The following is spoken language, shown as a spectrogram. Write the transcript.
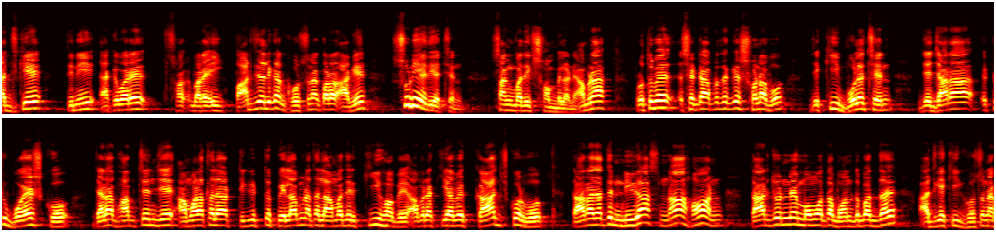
আজকে তিনি একেবারে মানে এই প্রার্থী তালিকা ঘোষণা করার আগে শুনিয়ে দিয়েছেন সাংবাদিক সম্মেলনে। আমরা প্রথমে সেটা আপনাদেরকে শোনাবো যে কি বলেছেন, যে যারা একটু বয়স্ক যারা ভাবছেন যে আমরা তাহলে আর টিকিট তো পেলাম না, তাহলে আমাদের কি হবে? আমরা কীভাবে কাজ করব? তারা যাতে নিরাশ না হন, তার জন্য মমতা বন্দ্যোপাধ্যায় আজকে কি ঘোষণা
